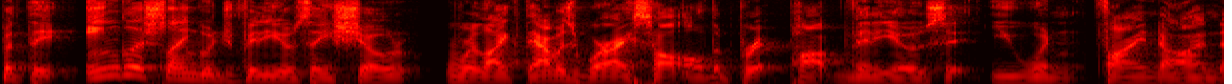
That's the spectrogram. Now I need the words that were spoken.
But the English language videos they showed were like that was where I saw all the Britpop videos that you wouldn't find on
